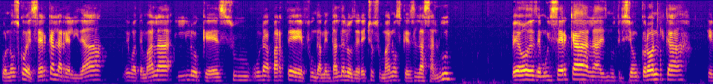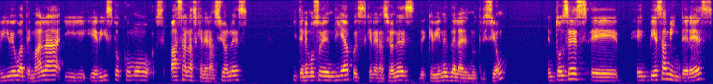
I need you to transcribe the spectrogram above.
Conozco de cerca la realidad de Guatemala y lo que es una parte fundamental de los derechos humanos, que es la salud. Veo desde muy cerca la desnutrición crónica que vive Guatemala y he visto cómo se pasan las generaciones y tenemos hoy en día pues generaciones que vienen de la desnutrición. Entonces eh, empieza mi interés,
